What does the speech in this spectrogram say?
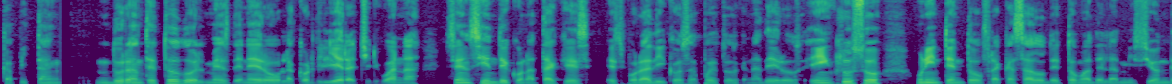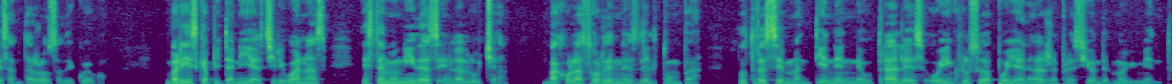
capitán. Durante todo el mes de enero, la cordillera chiriguana se enciende con ataques esporádicos a puestos ganaderos e incluso un intento fracasado de toma de la misión de Santa Rosa de Cuevo. Varias capitanías chiriguanas están unidas en la lucha, bajo las órdenes del Tumpa. Otras se mantienen neutrales o incluso apoyan a la represión del movimiento.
